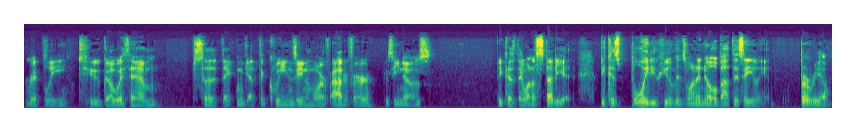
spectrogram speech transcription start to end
Ripley to go with him so that they can get the Queen Xenomorph out of her because he knows because they want to study it because boy do humans want to know about this alien. For real.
